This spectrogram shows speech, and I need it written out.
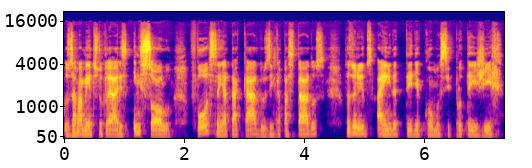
os armamentos nucleares em solo fossem atacados e incapacitados, os Estados Unidos ainda teria como se proteger.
